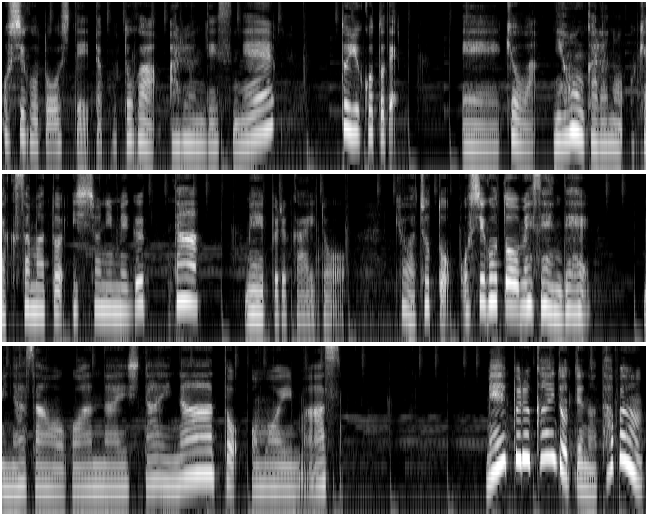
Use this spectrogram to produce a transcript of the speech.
お仕事をしていたことがあるんですね。ということで、えー、今日は日本からのお客様と一緒に巡ったメープル街道今日はちょっとお仕事目線で皆さんをご案内したいなと思います。メープル街道っていうのは多分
